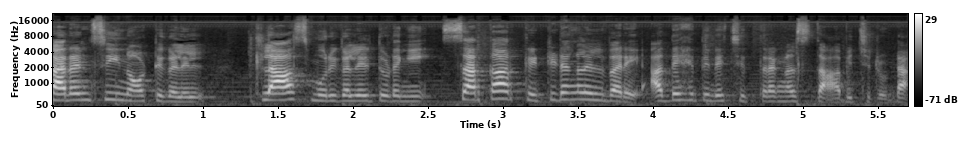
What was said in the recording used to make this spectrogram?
കറൻസി നോട്ടുകളിൽ ക്ലാസ് മുറികളിൽ തുടങ്ങി സർക്കാർ കെട്ടിടങ്ങളിൽ വരെ അദ്ദേഹത്തിന്റെ ചിത്രങ്ങൾ സ്ഥാപിച്ചിട്ടുണ്ട്.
